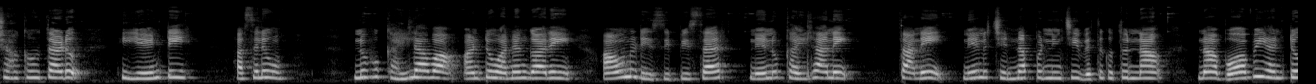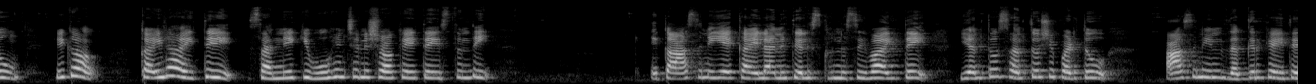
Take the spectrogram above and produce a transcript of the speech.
షాక్ అవుతాడు. ఏంటి? అసలు నువ్వు కైలావా అంటూ అనగానే అవును డీసీపీ సార్ నేను కైలానే. తనే నేను చిన్నప్పటి నుంచి వెతుకుతున్నా నా బాబీ అంటూ. ఇక కైలా అయితే సన్నీకి ఊహించని షాక్ అయితే ఇస్తుంది. ఇక ఆశనియే కైలాని తెలుసుకున్న శివ అయితే ఎంతో సంతోషపడుతూ ఆసనీని దగ్గరికి అయితే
